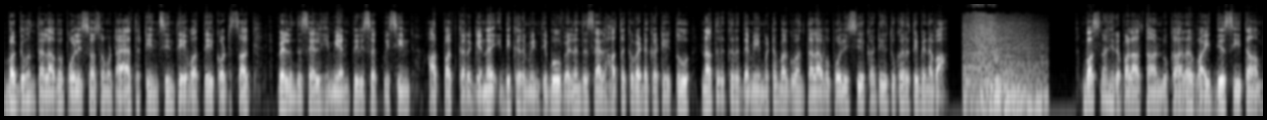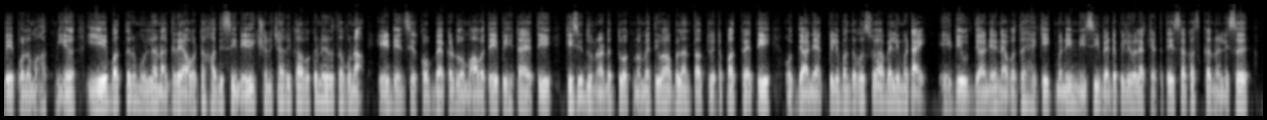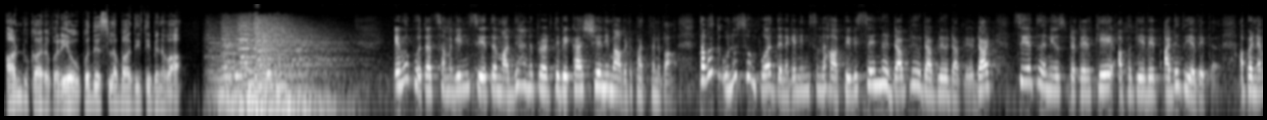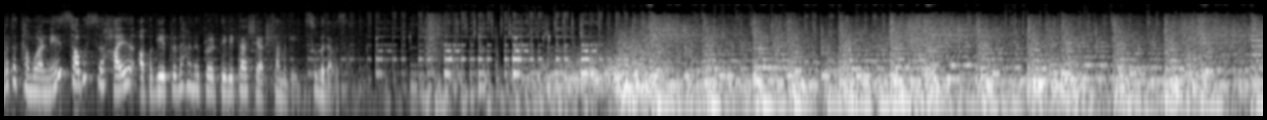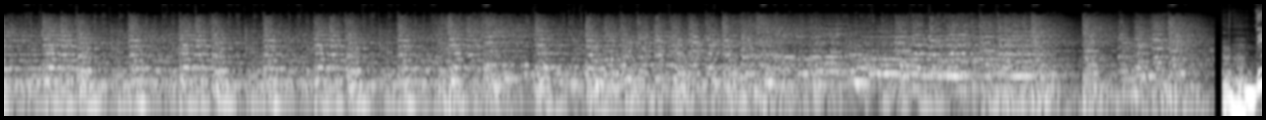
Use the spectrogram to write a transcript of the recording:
භගවන්තලාව පොලිස් වසමට අයත් ටින්සින් තේවත්තේ කොටසක් වෙළඳ සැල් හිමියන් පිරිසක් විසින් අත්පත් කරගෙන ඉදිකරමින් තිබූ වෙළඳ සැල් හතක වැඩ කටයුතු නතර කර දැමීමට භගවන්තලාව පොලිසිය කටයුතු කර තිබෙනවා. බස්නහිර පළාත් ආණ්ඩුකාර වෛද්‍ය සීතා අඹේපොළ මහත්මිය ඊයේ බත්තර මුල්ල නගරය අවට හදිසි නිරීක්ෂණ චාරිකාවක නිරත වුණා. ඒ ඩෙන්සිල් කොබ්බෑකඩුව මාවතේ පිහිටා ඇති කිසිදු නඩත්තුවක් නොමැතිව අබලන් තත්වයට පත්ව ඇති උද්‍යානයක් පිළිබඳව සොයා බැලීමටයි. එහිදී උද්‍යානය නැවත හැකි ඉක්මනින් නිසි වැඩපිළිවෙලක් යටතේ සකස් කරන ලෙස ආණ්ඩුකාරවරිය උපදෙස් ලබා දී තිබෙනවා. එම පුවතත් සමගින් සියත මධ්‍යහන ප්‍රවෘත්ති විකාශය නිමාවට පත්වනවා. තවත් උණුසුම් පුවත් දැනගැනීම සඳහා පිවිසෙන්න www.siyathanews.lk අපගේ වෙබ් අඩවිය වෙත. අප නැවතත් හමුවන්නේ සවස් 6 අපගේ ප්‍රධාන ප්‍රවෘත්ති විකාශයත් සමගින්. සුබ දවසක්.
